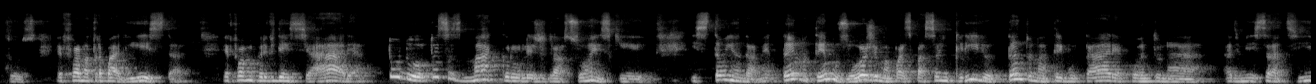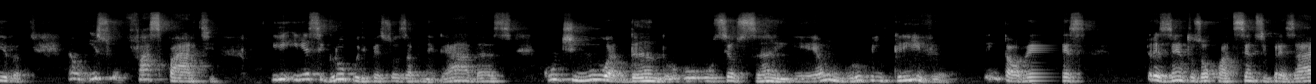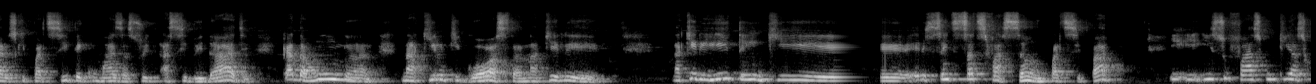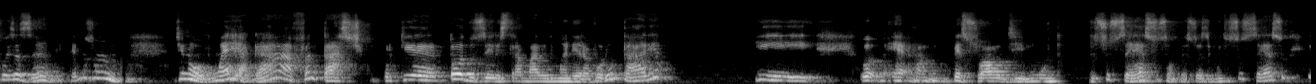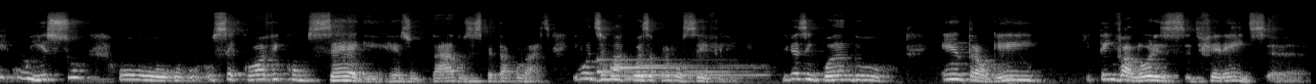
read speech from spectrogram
gastos, reforma trabalhista, reforma previdenciária, tudo, todas essas macro legislações que estão em andamento. Temos hoje uma participação incrível, tanto na tributária quanto na administrativa. Então, isso faz parte. E, e, esse grupo de pessoas abnegadas continua dando o, o, seu sangue, é um grupo incrível. Tem talvez 300 ou 400 empresários que participem com mais assiduidade, cada um na, naquilo que gosta, naquele, naquele item que eh, ele sente satisfação em participar, e, e isso faz com que as coisas andem. Temos um, de novo, um RH fantástico, porque todos eles trabalham de maneira voluntária e é um pessoal de muito sucesso, são pessoas de muito sucesso, e com isso o, o, o Secov consegue resultados espetaculares. E vou dizer uma coisa para você, Felipe: de vez em quando entra alguém que tem valores diferentes, eh,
